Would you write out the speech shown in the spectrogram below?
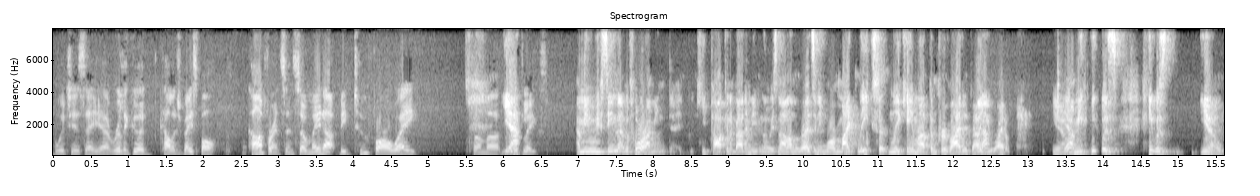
which is a, uh really good college baseball conference, and so may not be too far away from uh, Yeah. big leagues. I mean, we've seen that before. I mean, we keep talking about him, even though he's not on the Reds anymore. Mike Leake certainly came up and provided value Yeah. right away. You know, Yeah. I mean, he was he was you know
